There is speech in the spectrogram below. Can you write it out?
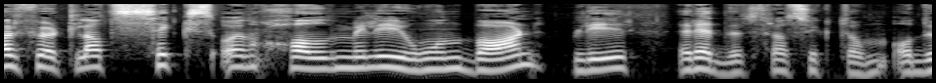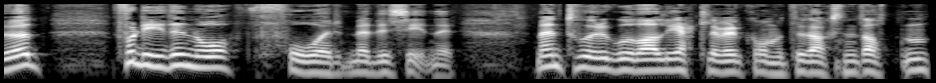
har ført til at 6,5 million barn blir reddet fra sykdom og død, fordi de nå får medisiner. Men Tore Godal, hjertelig velkommen til Dagsnytt 18.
